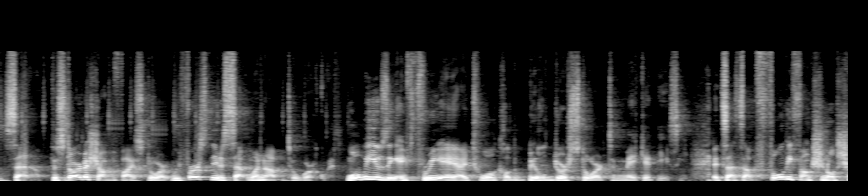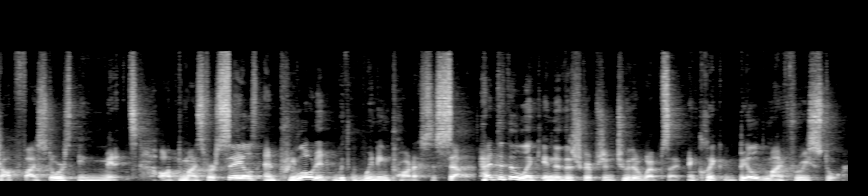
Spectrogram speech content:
setup. To start a Shopify store, we first need to set one up to work with. We'll be using a free AI tool called Build Your Store to make it easy. It sets up fully functional Shopify stores in minutes, optimized for sales and preloaded with winning products to sell. Head to the link in the description to their website and click Build My Free Store.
